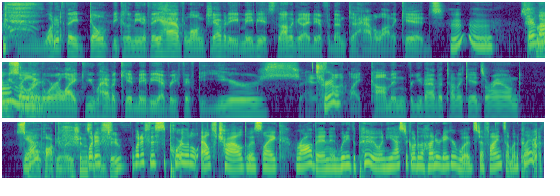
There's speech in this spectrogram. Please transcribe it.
what if they don't? Because I mean, if they have longevity, maybe it's not a good idea for them to have a lot of kids. Hmm. So it might be something where like you have a kid maybe every fifty years, and it's not like common for you to have a ton of kids around. Small Yeah. populations What if too. what if this poor little elf child was like Robin and Winnie the Pooh, and he has to go to the Hundred Acre Woods to find someone to play with?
